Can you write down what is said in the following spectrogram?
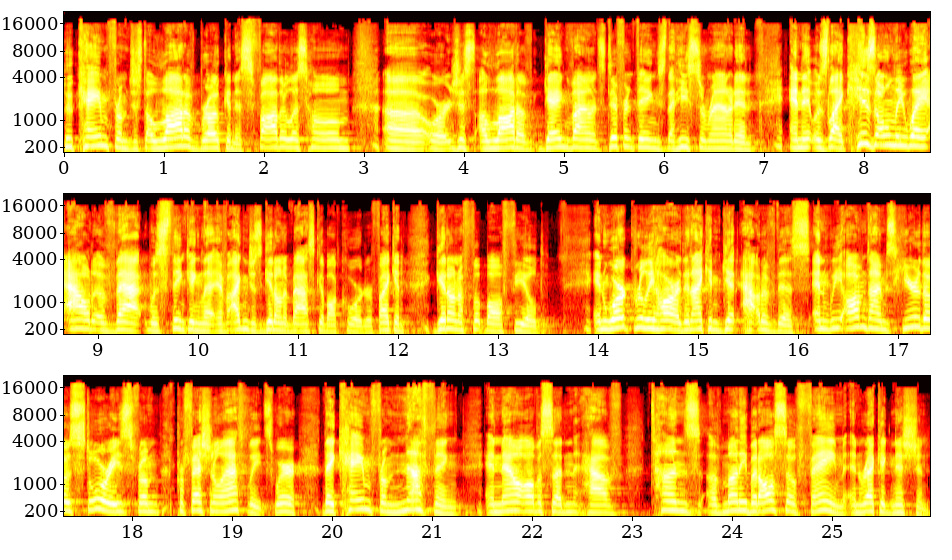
who came from just a lot of brokenness, fatherless home, uh, or just a lot of gang violence, different things that he's surrounded in. And it was like his only way out of that was thinking that if I can just get on a basketball court or if I can get on a football field, and work really hard, then I can get out of this. And we oftentimes hear those stories from professional athletes where they came from nothing and now all of a sudden have tons of money, but also fame and recognition.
